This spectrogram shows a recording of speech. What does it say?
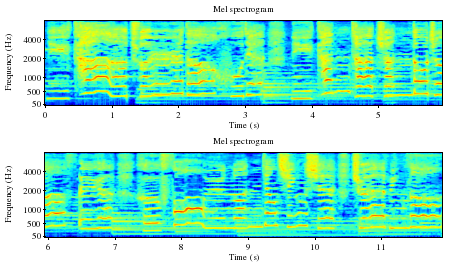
你看啊，春日的蝴蝶，你看它颤抖着飞跃，和风与暖阳倾斜，却冰冷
